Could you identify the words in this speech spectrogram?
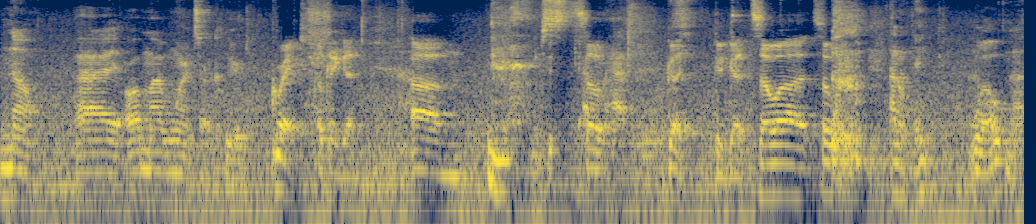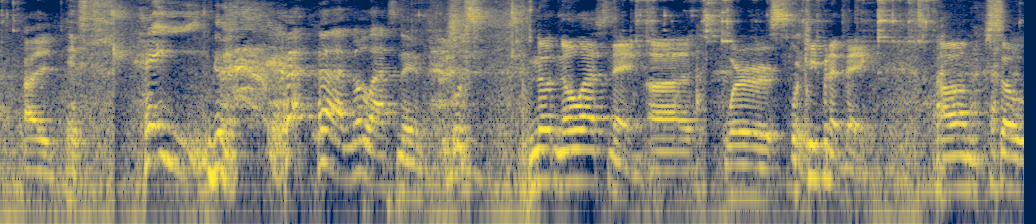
No. I all my warrants are cleared. Great. Okay, good. Um, Just so good, good, good. So, uh, so I don't think. well, Not. I If hey, no last name. No, no last name. Uh, we're we're keeping it vague. Um, so,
